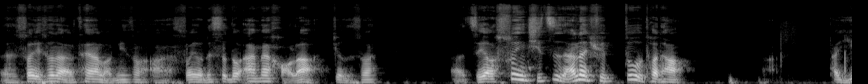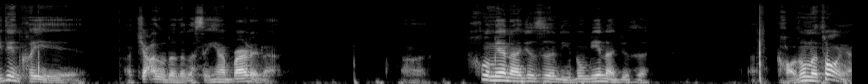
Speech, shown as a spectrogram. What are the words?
呃，所以说呢，太上老君说啊，所有的事都安排好了，就是说，呃，只要顺其自然的去度脱他。啊他一定可以啊加入到这个神仙班里来啊。后面呢，就是李洞宾呢，就是呃考中了状元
